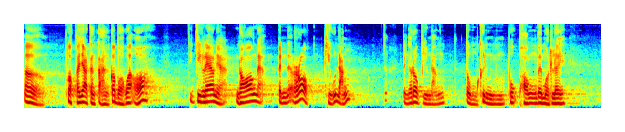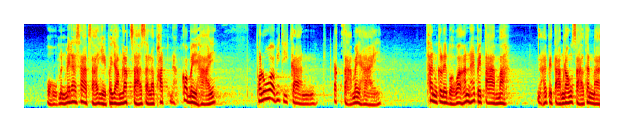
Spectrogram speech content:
เออ พวกพยาธิต่างๆ ก็บอกว่า อ๋อ จริงๆแล้วเนี่ย น้องเนี่ยเป็นโรคผิวหนัง เป็นโรคผิวหนัง ตุ่มขึ้นผุพองไปหมดเลย โอ้โห มันไม่ได้ทราบสาเหตุพยายามรักษาสารพัดนะก็ไม่หายพอรู้ว่าวิธีการรักษาไม่หาย ท่านก็เลยบอกว่าท่านให้ไปตามมาให้ไปตามน้องสาวท่านมา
